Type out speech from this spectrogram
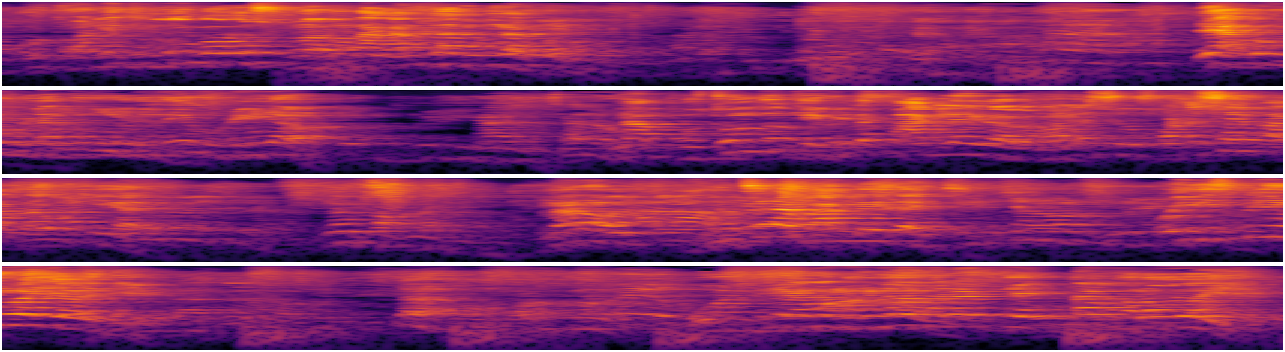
ও টলি তুমি করো লাগান যাবে না এ এখন উল্টা তুমি উল্টে উড়ি না না প্রথম তো কেবিটা পাগলে গেল মানে ফটোর সময় পাকলাম ঠিক আছে। না ওই ঘুরছে না পাগলে যাচ্ছি। ওই স্প্রিং হয়ে যাবে দিয়ে। আমার টেকটা ভালো হয়ে যাবে।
